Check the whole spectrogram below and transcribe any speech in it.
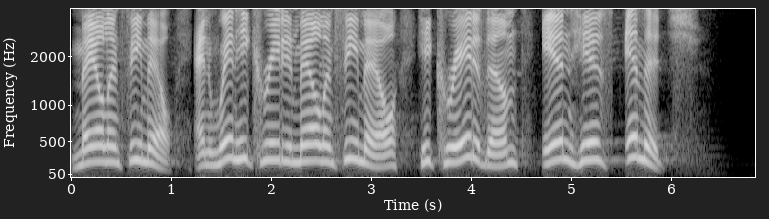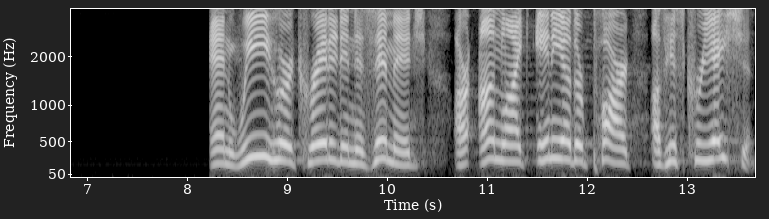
male and female. And when he created male and female, he created them in his image. And we who are created in his image are unlike any other part of his creation.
